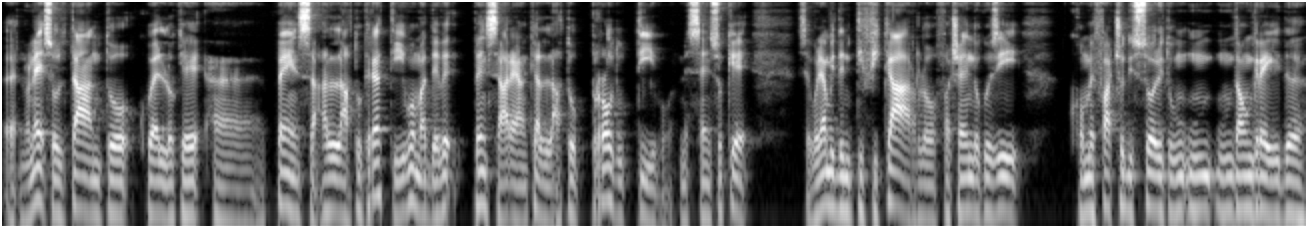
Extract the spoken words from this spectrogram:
Eh, non è soltanto quello che eh, pensa al lato creativo, ma deve pensare anche al lato produttivo, nel senso che se vogliamo identificarlo facendo così come faccio di solito un, un downgrade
